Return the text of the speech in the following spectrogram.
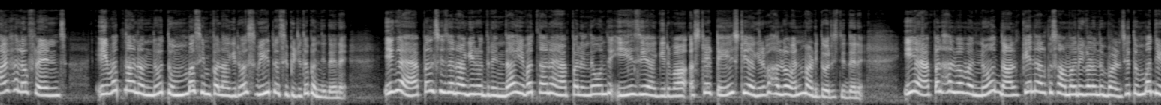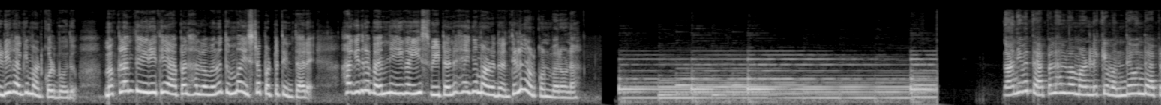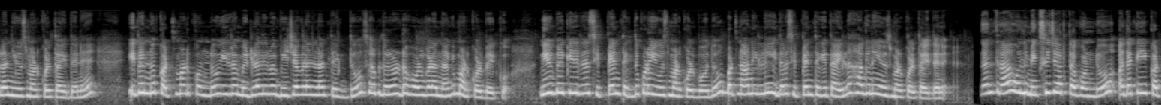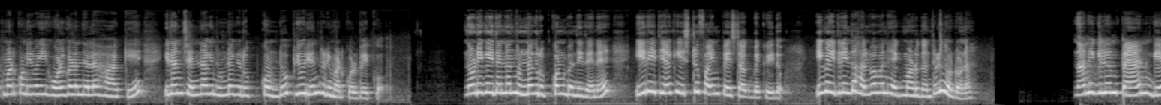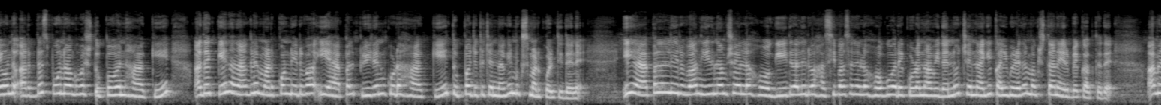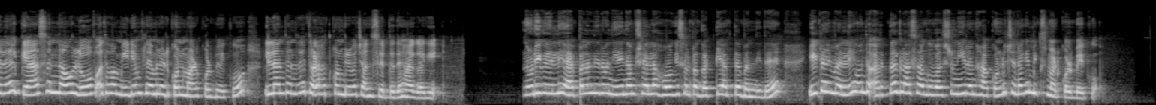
Hi hello friends ಇವತ್ತು ನಾನೊಂದು ತುಂಬ ಸಿಂಪಲ್ ಆಗಿರುವ ಸ್ವೀಟ್ ರೆಸಿಪಿ ಜೊತೆ ಬಂದಿದ್ದೇನೆ. ಈಗ ಆ್ಯಪಲ್ ಸೀಸನ್ ಆಗಿರೋದ್ರಿಂದ ಇವತ್ತು ನಾನು ಆ್ಯಪಲಿಂದ ಒಂದು ಈಸಿಯಾಗಿರುವ ಅಷ್ಟೇ ಟೇಸ್ಟಿ ಆಗಿರುವ ಹಲ್ವವನ್ನು ಮಾಡಿ ತೋರಿಸ್ತಿದ್ದೇನೆ. ಈ ಆ್ಯಪಲ್ ಹಲ್ವವನ್ನು ನಾಲ್ಕೇ ನಾಲ್ಕು ಸಾಮಗ್ರಿಗಳನ್ನು ಬಳಸಿ ತುಂಬ ದಿಢೀರಾಗಿ ಮಾಡ್ಕೊಳ್ಬೋದು. ಮಕ್ಕಳಂತೂ ಈ ರೀತಿ ಆ್ಯಪಲ್ ಹಲ್ವವನ್ನು ತುಂಬ ಇಷ್ಟಪಟ್ಟು ತಿಂತಾರೆ. ಹಾಗಿದ್ರೆ ಬನ್ನಿ, ಈಗ ಈ ಸ್ವೀಟನ್ನು ಹೇಗೆ ಮಾಡೋದು ಅಂತೇಳಿ ನೋಡ್ಕೊಂಡು ಬರೋಣ. ನಾನಿವತ್ತು ಆ್ಯಪಲ್ ಹಲ್ವಾ ಮಾಡಲಿಕ್ಕೆ ಒಂದೇ ಒಂದು ಆ್ಯಪಲನ್ನು ಯೂಸ್ ಮಾಡ್ಕೊಳ್ತಾ ಇದ್ದೇನೆ. ಇದನ್ನು ಕಟ್ ಮಾಡಿಕೊಂಡು ಇದರ ಮಿಡ್ಲಲ್ಲಿರುವ ಬೀಜಗಳನ್ನೆಲ್ಲ ತೆಗೆದು ಸ್ವಲ್ಪ ದೊಡ್ಡ ದೊಡ್ಡ ಹೋಳ್ಗಳನ್ನಾಗಿ ಮಾಡ್ಕೊಳ್ಬೇಕು. ನೀವು ಬೇಕಿದ್ರೆ ಸಿಪ್ಪೆಯನ್ನು ತೆಗೆದು ಕೂಡ ಯೂಸ್ ಮಾಡ್ಕೊಳ್ಬೋದು, ಬಟ್ ನಾನಿಲ್ಲಿ ಇದರ ಸಿಪ್ಪೆಯನ್ನು ತೆಗಿತಾ ಇಲ್ಲ ಹಾಗೆಯೇ ಯೂಸ್ ಮಾಡ್ಕೊಳ್ತಾ ಇದ್ದೇನೆ. ನಂತರ ಒಂದು ಮಿಕ್ಸಿ ಜಾರ್ ತಗೊಂಡು ಅದಕ್ಕೆ ಈ ಕಟ್ ಮಾಡ್ಕೊಂಡಿರುವ ಈ ಹೋಳ್ಗಳನ್ನೆಲ್ಲ ಹಾಕಿ ಇದನ್ನು ಚೆನ್ನಾಗಿ ನುಣ್ಣಗೆ ರುಬ್ಕೊಂಡು ಪ್ಯೂರಿಯನ್ನು ರೆಡಿ ಮಾಡ್ಕೊಳ್ಬೇಕು. ನೋಡಿ ಈಗ ಇದನ್ನು ನಾನು ನುಣ್ಣಗೆ ರುಬ್ಕೊಂಡು ಬಂದಿದ್ದೇನೆ. ಈ ರೀತಿಯಾಗಿ ಇಷ್ಟು ಫೈನ್ ಪೇಸ್ಟ್ ಆಗಬೇಕು ಇದು. ಈಗ ಇದರಿಂದ ಹಲ್ವಾವನ್ನು ಹೇಗೆ ಮಾಡೋದು ಅಂತೇಳಿ ನೋಡೋಣ. ನಾನೀಗ ಇಲ್ಲಿ ಒಂದು ಪ್ಯಾನ್ಗೆ ಒಂದು ಅರ್ಧ ಸ್ಪೂನ್ ಆಗುವಷ್ಟು ತುಪ್ಪವನ್ನು ಹಾಕಿ, ಅದಕ್ಕೆ ನಾನು ಆಗಲೇ ಮಾಡ್ಕೊಂಡಿರುವ ಈ ಆ್ಯಪಲ್ ಪೀಜನ್ ಕೂಡ ಹಾಕಿ ತುಪ್ಪ ಜೊತೆ ಚೆನ್ನಾಗಿ ಮಿಕ್ಸ್ ಮಾಡ್ಕೊಳ್ತಿದ್ದೇನೆ. ಈ ಆ್ಯಪಲಲ್ಲಿರುವ ನೀರಿನಂಶ ಎಲ್ಲ ಹೋಗಿ, ಇದರಲ್ಲಿರುವ ಹಸಿ ವಾಸನೆ ಎಲ್ಲ ಹೋಗುವವರೆಗೆ ಕೂಡ ನಾವು ಇದನ್ನು ಚೆನ್ನಾಗಿ ಕೈ ಬಿಡದೆ ಮಗ್ಸ್ತಾನೆ ಇರಬೇಕಾಗ್ತದೆ. ಆಮೇಲೆ ಗ್ಯಾಸನ್ನು ನಾವು ಲೋ ಅಥವಾ ಮೀಡಿಯಂ ಫ್ಲೇಮಲ್ಲಿ ಇಟ್ಕೊಂಡು ಮಾಡ್ಕೊಳ್ಬೇಕು. ಇಲ್ಲಾಂತಂದರೆ ತಳ ಹತ್ಕೊಂಡು ಬಿಡುವ ಚಾನ್ಸ್ ಇರ್ತದೆ ಹಾಗಾಗಿ. ನೋಡಿ ಈಗ ಇಲ್ಲಿ ಆ್ಯಪಲಲ್ಲಿರುವ ನೀರಿನಂಶ ಎಲ್ಲ ಹೋಗಿ ಸ್ವಲ್ಪ ಗಟ್ಟಿ ಆಗ್ತಾ ಬಂದಿದೆ. ಈ ಟೈಮಲ್ಲಿ ಒಂದು ಅರ್ಧ ಗ್ಲಾಸ್ ಆಗುವಷ್ಟು ನೀರನ್ನು ಹಾಕ್ಕೊಂಡು ಚೆನ್ನಾಗಿ ಮಿಕ್ಸ್ ಮಾಡ್ಕೊಳ್ಬೇಕು.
